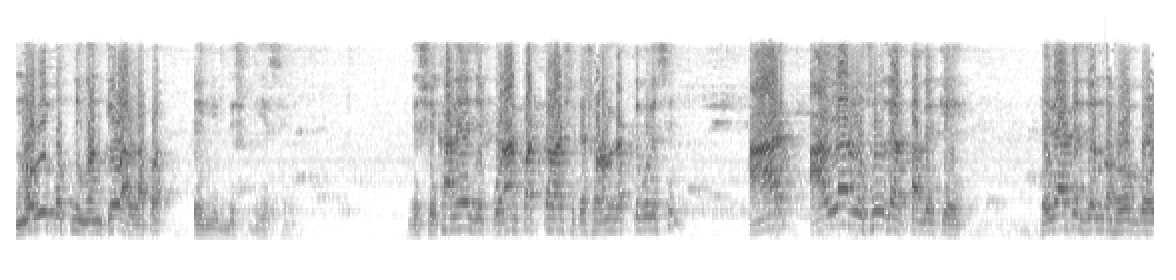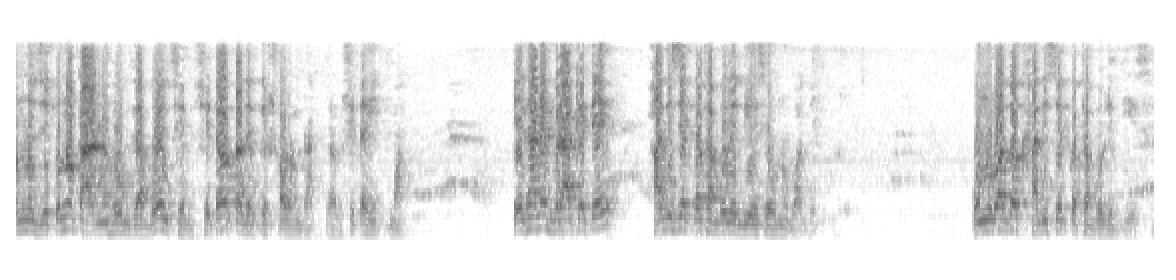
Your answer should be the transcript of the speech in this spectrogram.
নবী পত্নীগণকেও আল্লাপাক এই নির্দেশ দিয়েছেন। যে সেখানে যে কোরআন পাঠ করা সেটা স্মরণ রাখতে বলেছে। আর আল্লাহ রসুল যা তাদেরকে হেদায়তের জন্য হোক বা অন্য যে কোনো কারণে হোক যা বলছেন, সেটাও তাদেরকে স্মরণ রাখতে হবে, সেটা হিকমত। এখানে ব্রাকেটে হাদিসের কথা বলে দিয়েছে অনুবাদক। অনুবাদক হাদিসের কথা বলে দিয়েছে।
